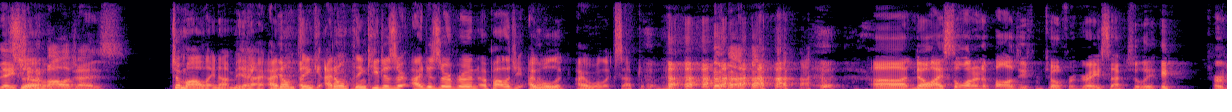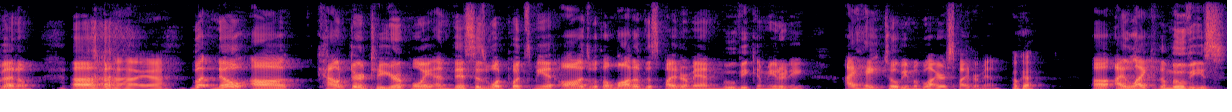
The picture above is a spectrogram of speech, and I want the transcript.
They should apologize. To Molly, not me. Yeah. I, I don't think I don't think he deserve. I deserve an apology. I will. I will accept one. Uh, no, I still want an apology from Topher Grace, actually, for Venom. Uh, Ah, yeah. but no, uh, counter to your point, and this is what puts me at odds with a lot of the Spider-Man movie community. I hate Tobey Maguire's Spider-Man. Okay. Uh, I like the movies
